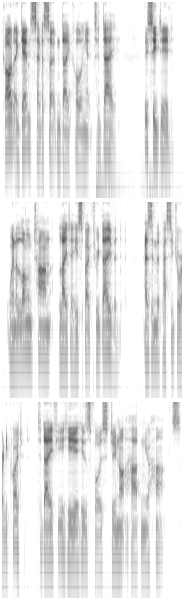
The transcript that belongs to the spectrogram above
God again set a certain day, calling it today. This he did when a long time later he spoke through David, as in the passage already quoted. Today, if you hear his voice, do not harden your hearts.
